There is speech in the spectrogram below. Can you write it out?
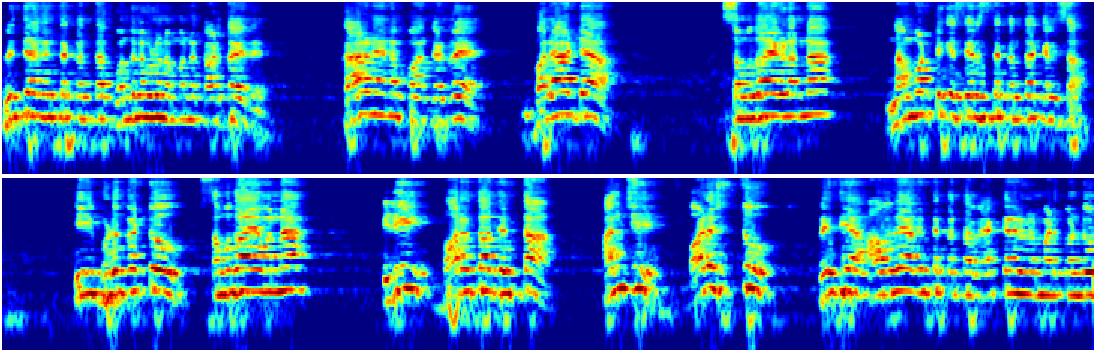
ರೀತಿಯಾಗಿರ್ತಕ್ಕಂಥ ಗೊಂದಲಗಳು ನಮ್ಮನ್ನು ಕಾಡ್ತಾ ಇದೆ. ಕಾರಣ ಏನಪ್ಪಾ ಅಂತ ಹೇಳಿದ್ರೆ, ಬಲಾಢ್ಯ ಸಮುದಾಯಗಳನ್ನ ನಮ್ಮೊಟ್ಟಿಗೆ ಸೇರಿಸ್ತಕ್ಕಂಥ ಕೆಲಸ. ಈ ಬುಡಕಟ್ಟು ಸಮುದಾಯವನ್ನ ಇಡೀ ಭಾರತಾದ್ಯಂತ ಹಂಚಿ ಬಹಳಷ್ಟು ರೀತಿಯ ಅವರದೇ ಆಗಿರ್ತಕ್ಕಂಥ ವ್ಯಾಖ್ಯಾನಗಳನ್ನು ಮಾಡಿಕೊಂಡು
